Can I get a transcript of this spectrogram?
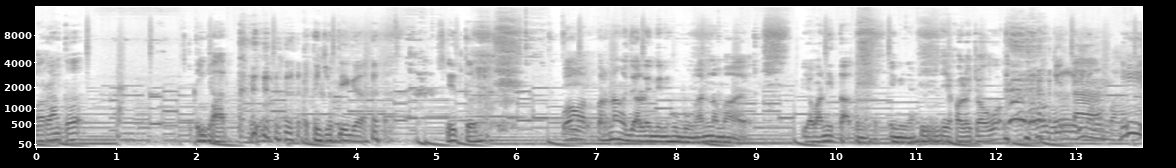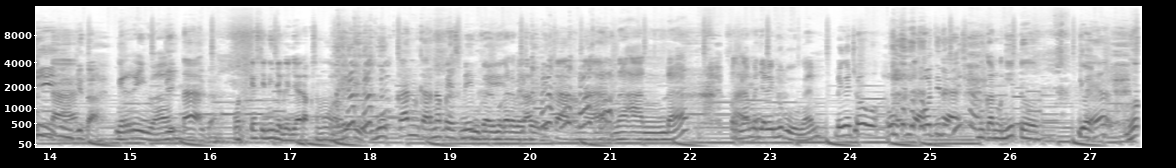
Orang ke Tiga. empat, tujuh tiga. Itu. Gua nggak pernah ngejalinin hubungan sama ya wanita tuh ininya. Ya kalau cowok, Oh, ngeri Pak. kita, Kita. Ngeri bang. kita podcast ini jaga jarak semua. Bukan karena PSBB, Bukan bukan PSBB. tapi karena Karena anda pernah menjalin hubungan dengan cowok. oh tidak bukan begitu saya gue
